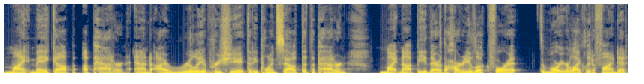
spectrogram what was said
might make up a pattern. And I really appreciate that he points out that the pattern might not be there. The harder you look for it, the more you're likely to find it.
